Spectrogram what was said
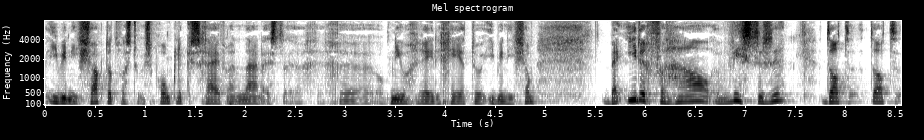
Ibn Hisham, dat was de oorspronkelijke schrijver, en daarna is het ge, opnieuw geredigeerd door Ibn Hisham. Bij ieder verhaal wisten ze dat, dat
